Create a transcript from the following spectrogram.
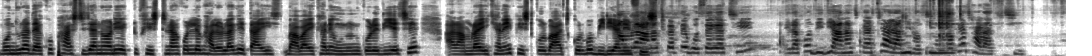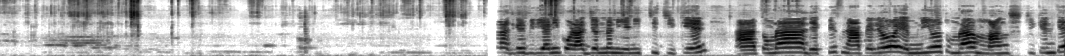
বন্ধুরা দেখো ফার্স্ট জানুয়ারি একটু ফিস্ট না করলে ভালো লাগে তাই বাবা এখানে উনুন করে দিয়েছে আর আমরা এখানেই ফিস্ট করব আজ করব বিরিয়ানির ফিস্ট আনাজ কাটতে বসে গেছি। এই দেখো দিদি আনাজ কাটছে আর আমি রসুনগুলোকে ছাড়াচ্ছি। আজকে বিরিয়ানি করার জন্য নিয়ে নিচ্ছি চিকেন আর তোমরা লেগ পিস না পেলেও এমনিও তোমরা মাংস চিকেনকে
